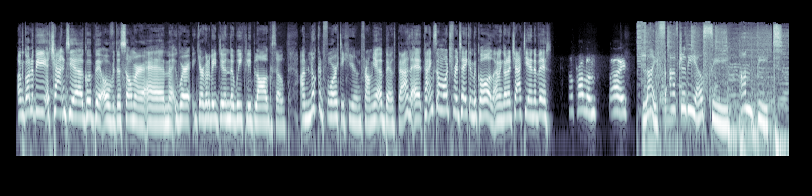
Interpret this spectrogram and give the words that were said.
I'm going to be chatting to you a good bit over the summer, um, where you're going to be doing the weekly blog. So I'm looking forward to hearing from you about that. Uh, thanks so much for taking the call, and I'm going to chat to you in a bit. no problem bye Life after the LC on Beat.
